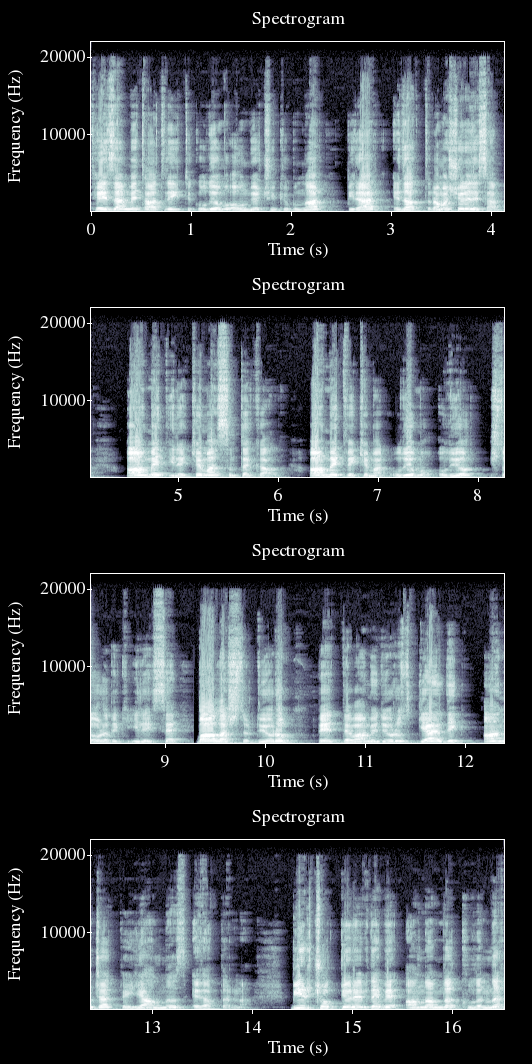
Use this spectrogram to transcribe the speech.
Teyzem ve tatile gittik oluyor mu? Olmuyor. Çünkü bunlar birer edattır. Ama şöyle desem Ahmet ile Kemal sınıfta kaldı. Ahmet ve Kemal oluyor mu? Oluyor. İşte oradaki ile ise bağlaçtır diyorum ve devam ediyoruz. Geldik ancak ve yalnız edatlarına. Birçok görevde ve anlamda kullanılır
